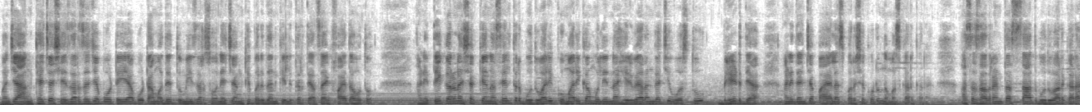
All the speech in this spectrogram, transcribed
म्हणजे अंगठ्याच्या शेजारचं जे बोट आहे या बोटामध्ये तुम्ही जर सोन्याची अंगठी परिधान केली तर त्याचा एक फायदा होतो. आणि ते करणं शक्य नसेल तर बुधवारी कुमारी बालिका मुलींना हिरव्या रंगाची वस्तू भेट द्या आणि त्यांच्या पायाला स्पर्श करून नमस्कार करा. असं साधारणतः सात बुधवार करा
